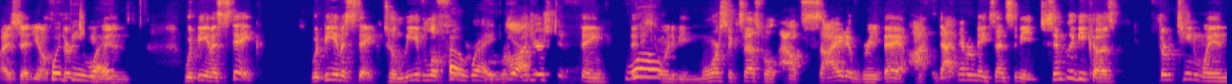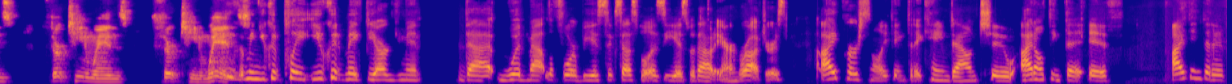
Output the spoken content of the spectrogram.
I said, you know, Would 13 wins would be a mistake. Would be a mistake to leave LaFleur. Oh, right, For yeah. To think that Well- he's going to be more successful outside of Green Bay, I, that never made sense to me. Simply because 13 wins, 13 wins, 13 wins. I mean, you could play. You could make the argument that would Matt Lafleur be as successful as he is without Aaron Rodgers? I personally think that it came down to. I don't think that if. I think that if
